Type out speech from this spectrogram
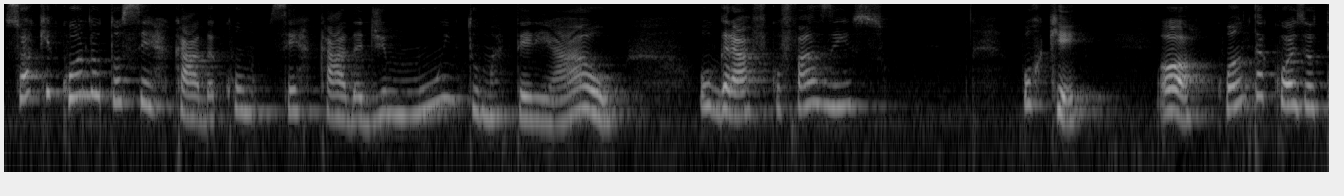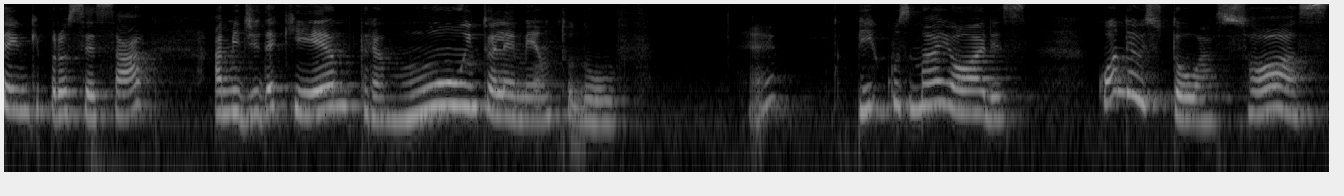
Só que quando eu estou cercada, com, cercada de muito material, o gráfico faz isso. Por quê? Ó, quanta coisa eu tenho que processar à medida que entra muito elemento novo. É? Picos maiores. Quando eu estou a sós,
